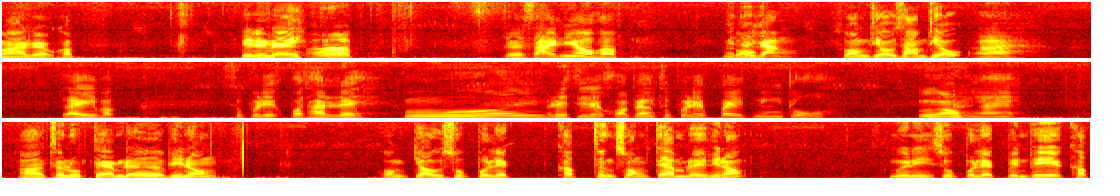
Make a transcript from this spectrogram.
มาแล้วครับ เป็นยังไงครับเจอสายเหนียวครับมิสอตงรยั่งสองเที่ยวสามเที่ยวอ่าไล่บักซุปเปอร์เล็กพอท่านเลยโอ้ยเลยสิได้ขอแบ่งซุปเปอร์เล็กไปหนึ่งตัว เออเอายังไงเอาสรุปแต้มเด้อพี่น้อง ของเจ้าซุปเปอร์เล็กครับทั้งสองแต้มเลยพี่น้องมือนี่ซุปเปอร์เล็กเป็นพระเอกครับ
